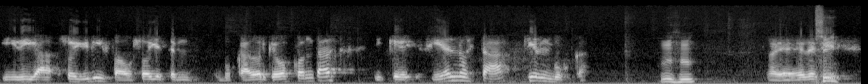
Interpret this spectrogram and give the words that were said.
y diga soy grifa o soy este buscador que vos contás y que si él no está, ¿quién busca? es decir,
